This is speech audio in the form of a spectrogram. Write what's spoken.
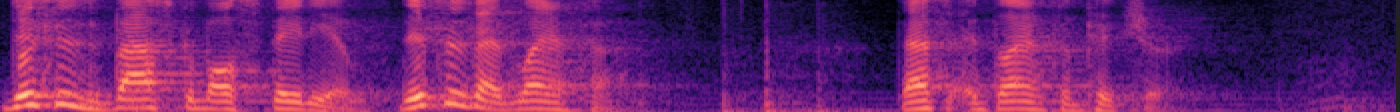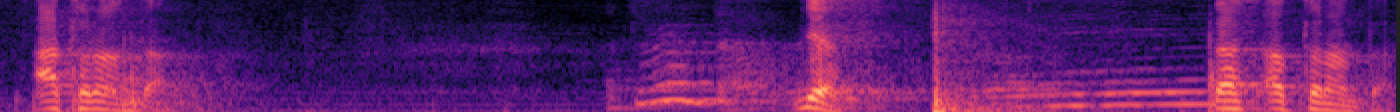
this is basketball stadium. This is Atlanta. That's Atlanta picture. Atlanta. Atlanta? Yes. That's Atlanta.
